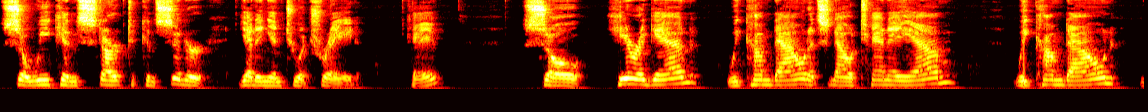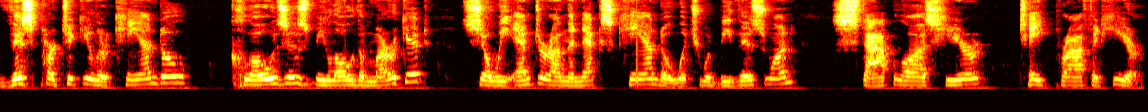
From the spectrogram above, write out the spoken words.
So we can start to consider getting into a trade. Okay? So here again, we come down. It's now 10 a.m. We come down. This particular candle closes below the market. So we enter on the next candle, which would be this one stop loss here, take profit here.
